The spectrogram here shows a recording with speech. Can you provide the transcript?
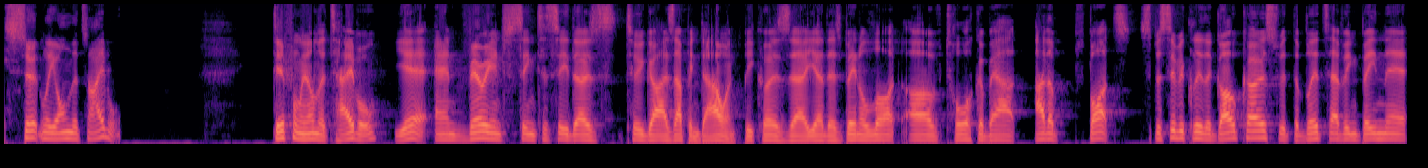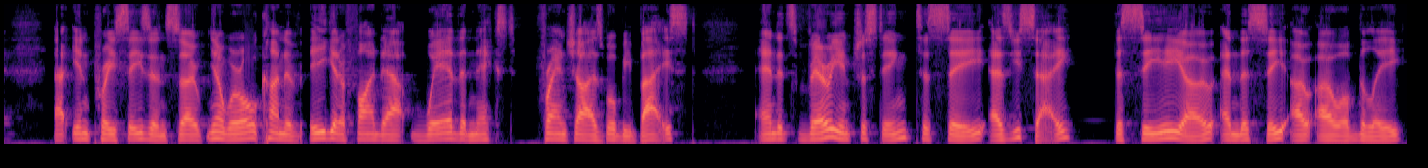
certainly on the table. Definitely on the table, yeah, and very interesting to see those two guys up in Darwin because uh, yeah, there's been a lot of talk about other spots, specifically the Gold Coast, with the Blitz having been there uh, in preseason. So you know, we're all kind of eager to find out where the next franchise will be based. And it's very interesting to see, as you say, the CEO and the COO of the league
